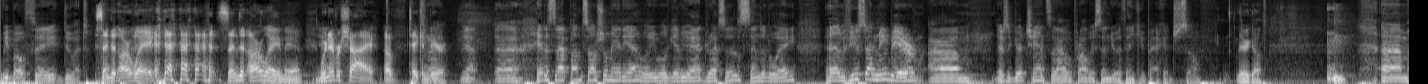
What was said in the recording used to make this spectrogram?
We both say do it. Send it our way. Send it our way, man. Yeah. We're never shy of taking beer. Yeah. Uh, hit us up on social media. We will give you addresses. Send it away. Um, if you send me beer, um, there's a good chance that I will probably send you a thank you package. So, There you go. um,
